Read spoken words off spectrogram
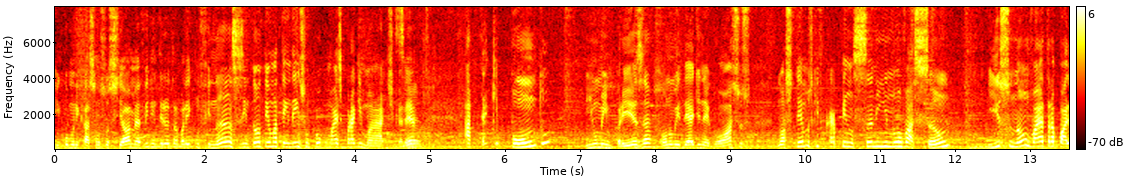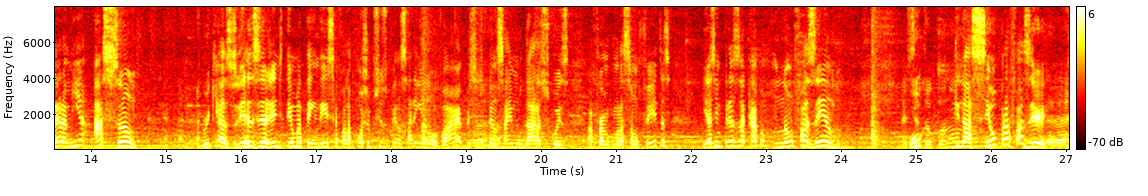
em comunicação social, minha vida inteira eu trabalhei com finanças, então eu tenho uma tendência um pouco mais pragmática, né? certo. né? Até que ponto em uma empresa ou numa ideia de negócios nós temos que ficar pensando em inovação e isso não vai atrapalhar a minha ação. Porque às vezes a gente tem uma tendência a falar, poxa, eu preciso pensar em inovar, preciso uhum. pensar em mudar as coisas, a forma como elas são feitas, e as empresas acabam não fazendo o no... que nasceu para fazer. É.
